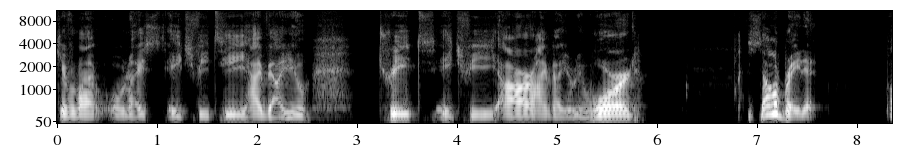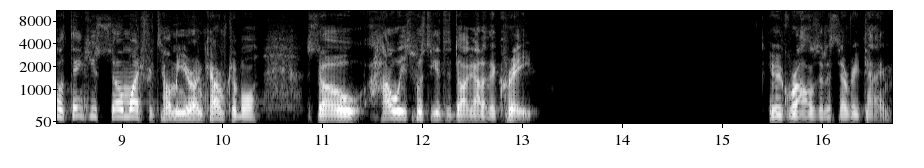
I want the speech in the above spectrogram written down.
Give him a, a nice HVT, high value treat, HVR, high value reward. Celebrate it. Oh, thank you so much for telling me you're uncomfortable. So, how are we supposed to get the dog out of the crate? It growls at us every time.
